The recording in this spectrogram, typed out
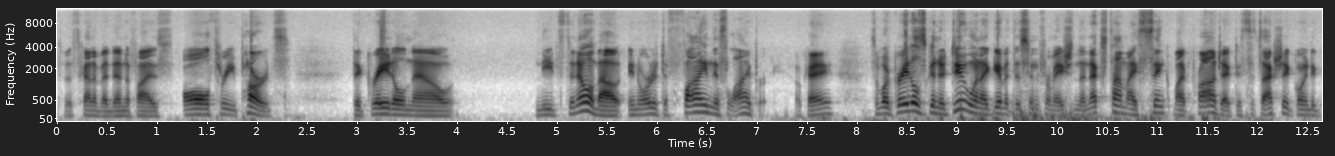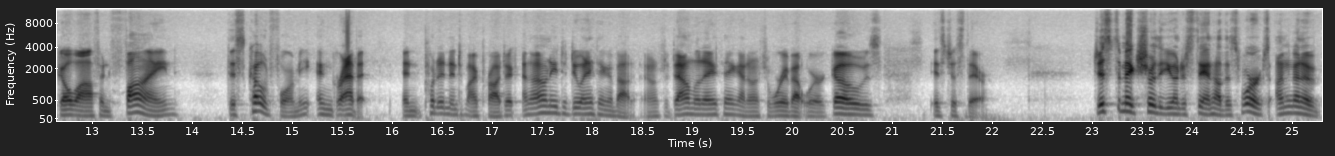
So this kind of identifies all three parts that Gradle now needs to know about in order to find this library. Okay. So what Gradle's going to do when I give it this information, the next time I sync my project, is it's actually going to go off and find this code for me and grab it and put it into my project, and I don't need to do anything about it. I don't have to download anything. I don't have to worry about where it goes. It's just there. Just to make sure that you understand how this works, I'm going to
